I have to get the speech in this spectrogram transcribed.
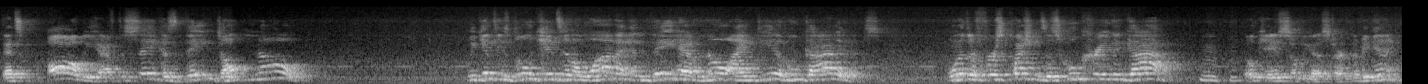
That's all we have to say because they don't know. We get these little kids in Awana and they have no idea who God is. One of their first questions is, Who created God? Mm-hmm. Okay, so we got to start in the beginning.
